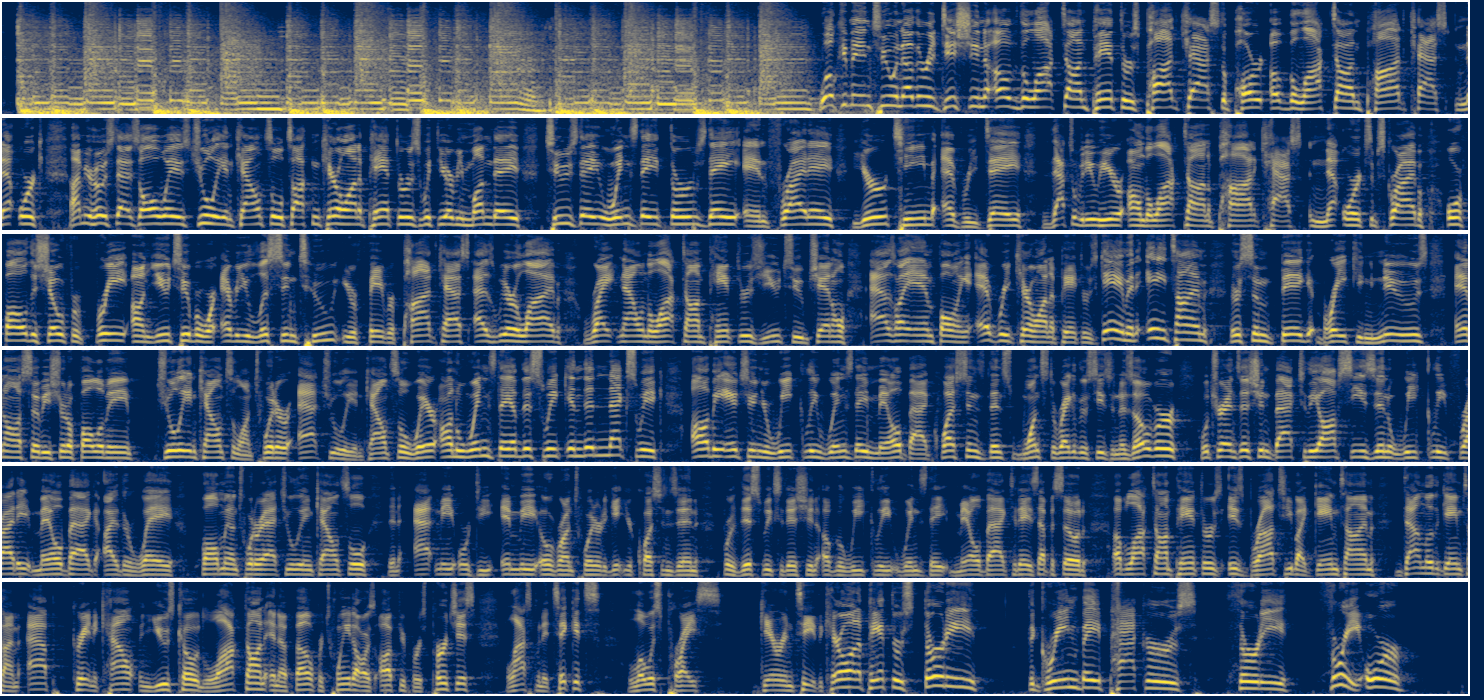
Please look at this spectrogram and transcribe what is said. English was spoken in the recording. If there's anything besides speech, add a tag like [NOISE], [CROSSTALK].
Welcome into another edition of the Locked On Panthers podcast, a part of the Locked On Podcast Network. I'm your host, as always, Julian Council, talking Carolina Panthers with you every Monday, Tuesday, Wednesday, Thursday, and Friday. Your team every day. That's what we do here on the Locked On Podcast Network. Subscribe or follow the show for free on YouTube or wherever you listen to your favorite podcast, as we are live right now on the Locked On Panthers YouTube channel as I am following every Carolina Panthers game. And anytime there's some big breaking news, and also be sure to follow me, Julian Council, on Twitter at Julian Council, where on Wednesday of this week and then next week, I'll be answering your weekly Wednesday mailbag questions. Then once the regular season is over, we'll transition back to the off-season weekly Friday mailbag. Either way, follow me on Twitter at Julian Council, then at me or DM me over on Twitter to get your questions in for this week's edition of the weekly Wednesday mailbag. Today's episode of Locked On Panthers is brought to you by Game Time. Download the Game Time app, create an account, and use code Locked On NFL for twenty dollars off your first purchase. Last minute tickets, lowest price guaranteed. The Carolina Panthers thirty, the Green Bay Packers thirty-three, or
